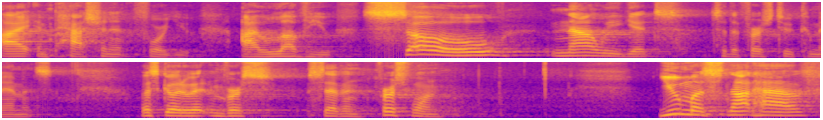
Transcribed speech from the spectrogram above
I am passionate for you. I love you. So now we get to the first two commandments. Let's go to it in verse 7. First one You must not have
